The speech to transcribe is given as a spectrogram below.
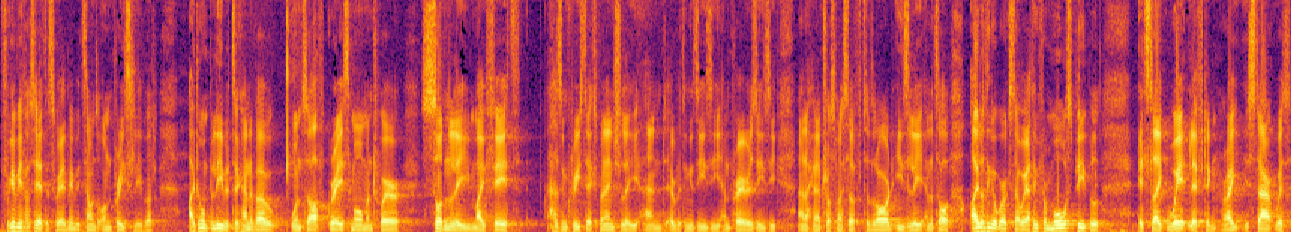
forgive me if I say it this way, maybe it sounds unpriestly, but I don't believe it's a kind of a once off grace moment where suddenly my faith has increased exponentially and everything is easy and prayer is easy and I can trust myself to the Lord easily and it's all. I don't think it works that way. I think for most people, it's like weightlifting, right? You start with,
